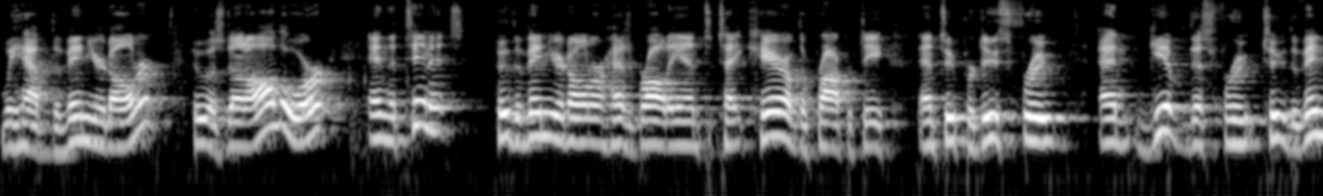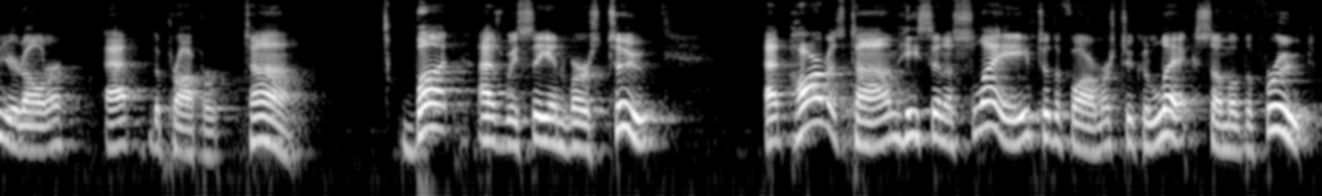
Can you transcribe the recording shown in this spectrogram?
We have the vineyard owner who has done all the work, and the tenants who the vineyard owner has brought in to take care of the property and to produce fruit and give this fruit to the vineyard owner at the proper time. But as we see in verse 2, at harvest time he sent a slave to the farmers to collect some of the fruit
